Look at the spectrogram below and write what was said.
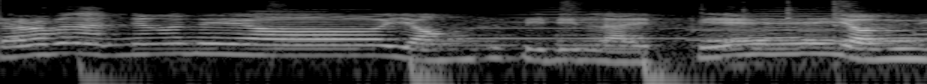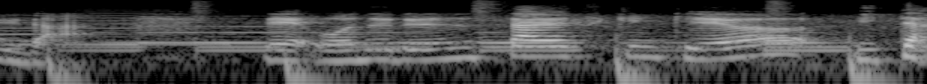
여러분 안녕하세요. Young's Beauty Life의 영입니다. 네, 오늘은 쌀 스킨케어 2탄.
